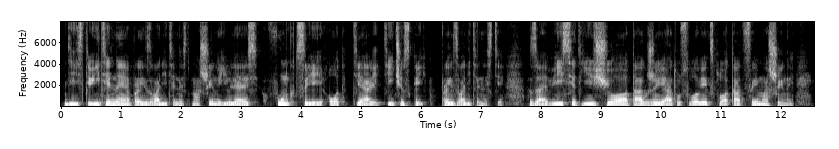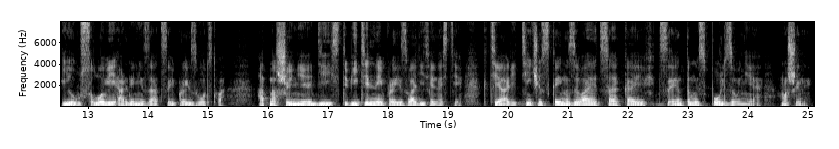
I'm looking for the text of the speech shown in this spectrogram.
Действительная производительность машины, являясь функцией от теоретической производительности, зависит еще также и от условий эксплуатации машины и условий организации производства – Отношение действительной производительности к теоретической называется коэффициентом использования машины.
